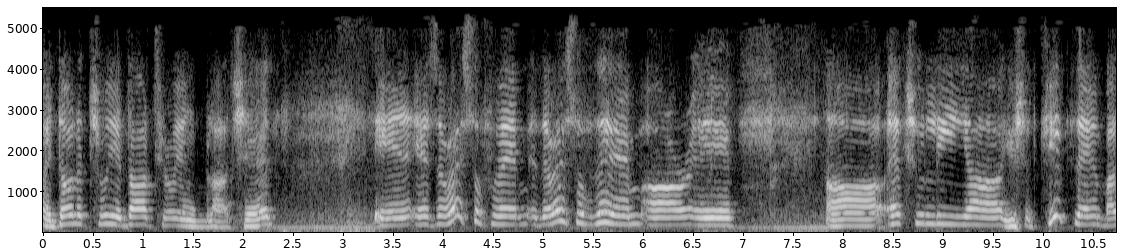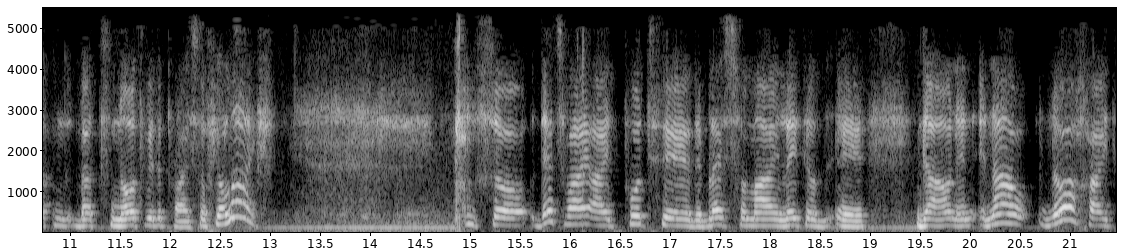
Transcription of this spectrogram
idolatry, adultery, and bloodshed and as the rest of them, the rest of them are uh, uh, actually uh, you should keep them, but but not with the price of your life. so that's why I put uh, the blasphemy later uh, down, and, and now Noahide,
